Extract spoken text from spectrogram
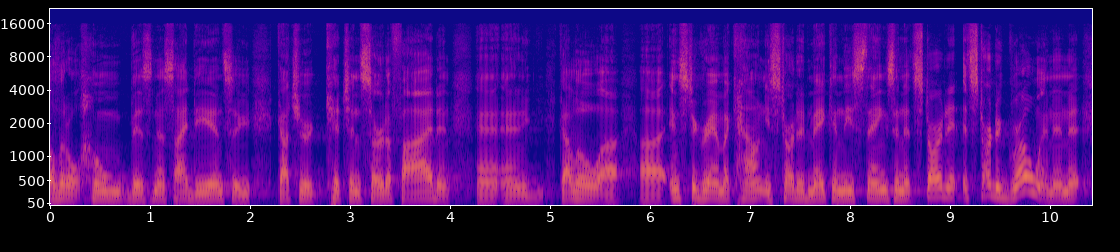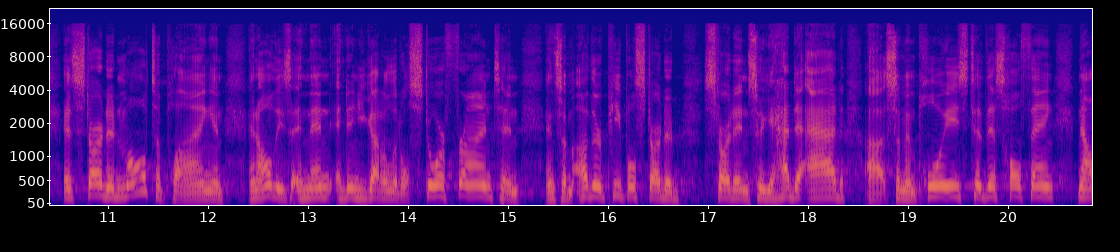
a little home business idea. And so you got your kitchen certified and, and, and you got a little uh, uh, Instagram account. And you started making these things. And it started, it started growing and it, it started multiplying and, and all these. And then, and then you got a little storefront and, and some other people started, started. And so you had to add uh, some employees to this whole thing. Now,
